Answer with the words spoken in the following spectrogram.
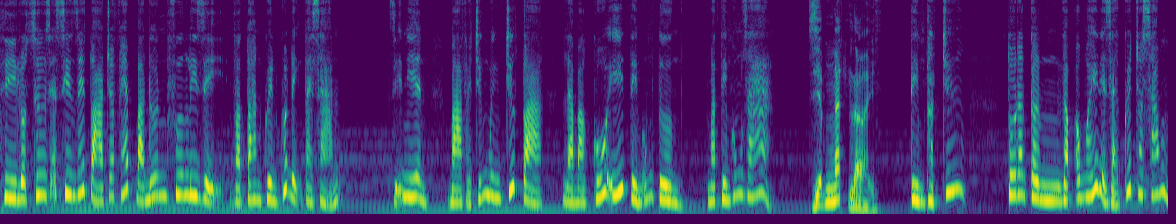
thì luật sư sẽ xin giấy tòa cho phép bà đơn phương ly dị và toàn quyền quyết định tài sản. Dĩ nhiên, bà phải chứng minh trước tòa là bà cố ý tìm ông Tường mà tìm không ra. Diễm ngắt lời. Tìm thật chứ, tôi đang cần gặp ông ấy để giải quyết cho xong.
